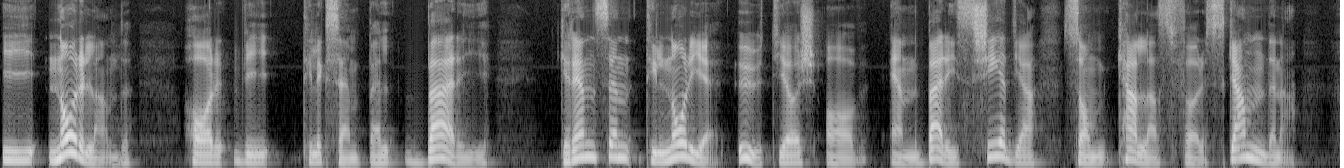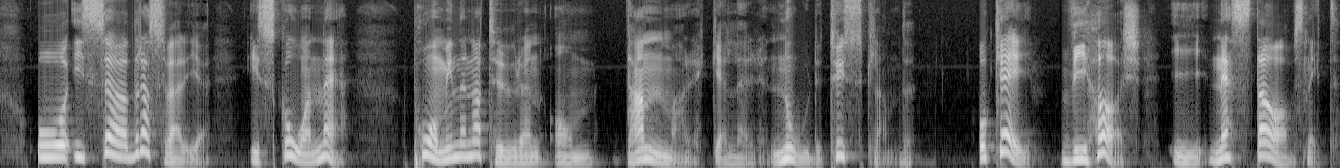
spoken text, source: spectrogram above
I Norrland har vi till exempel berg Gränsen till Norge utgörs av en bergskedja som kallas för Skanderna. Och i södra Sverige, i Skåne, påminner naturen om Danmark eller Nordtyskland. Okej, vi hörs i nästa avsnitt.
